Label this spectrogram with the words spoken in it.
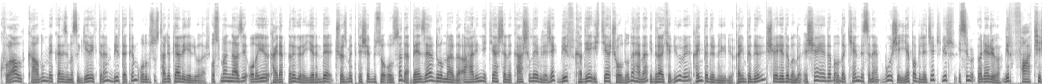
kural, kanun mekanizması gerektiren bir takım olumsuz taleplerle geliyorlar. Osman Gazi olayı kaynaklara göre yerinde çözme teşebbüsü olsa da benzer durumlarda ahalinin ihtiyaçlarını karşılayabilecek bir kadıya ihtiyaç olduğunu hemen idrak ediyor ve kayınpederine gidiyor. Kayınpederi Şeyh Edebalı. E, Şeyh Edebalı da kendisine bu işi yapabilecek bir isim öneriyor. Bir fakih.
